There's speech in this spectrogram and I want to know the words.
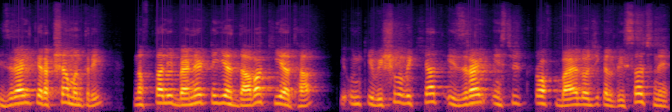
इसराइल के रक्षा मंत्री नफ्ताली बैनेट ने यह दावा किया था कि उनकी विश्वविख्यात Israel institute of biological research ने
